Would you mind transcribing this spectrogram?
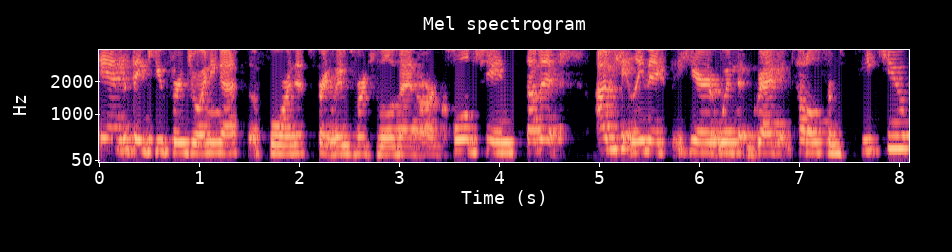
And thank you for joining us for this FreightWaves virtual event, our Cold Chain Summit. I'm Kaylee Nix here with Greg Tuthill from SeaCube.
